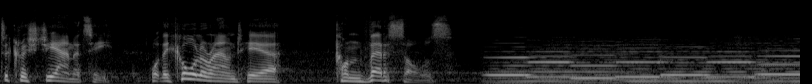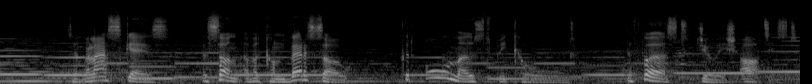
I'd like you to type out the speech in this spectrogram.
to Christianity, what they call around here conversos. So Velázquez, the son of a converso, could almost be called the first Jewish artist.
